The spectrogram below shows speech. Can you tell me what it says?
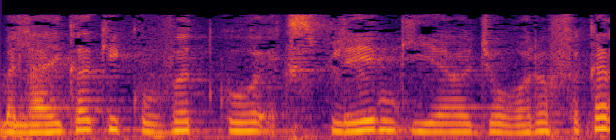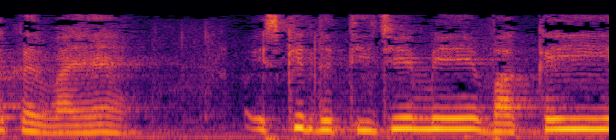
ملائکہ کی قوت کو ایکسپلین کیا جو غور و فکر کروایا ہے اس کے نتیجے میں واقعی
